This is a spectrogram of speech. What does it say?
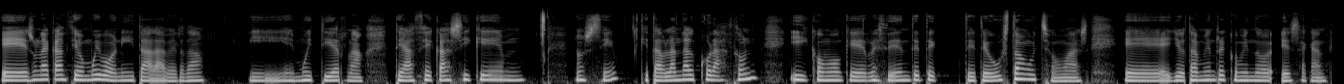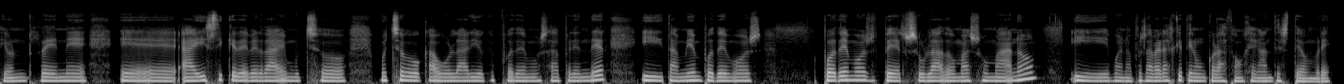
Eh, es una canción muy bonita la verdad y muy tierna. Te hace casi que no sé que te ablanda el corazón y como que Residente te te, gusta mucho más. Eh, yo también recomiendo esa canción, René. Eh, ahí sí que de verdad hay mucho, mucho vocabulario que podemos aprender y también podemos podemos ver su lado más humano y bueno, pues la verdad es que tiene un corazón gigante este hombre.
